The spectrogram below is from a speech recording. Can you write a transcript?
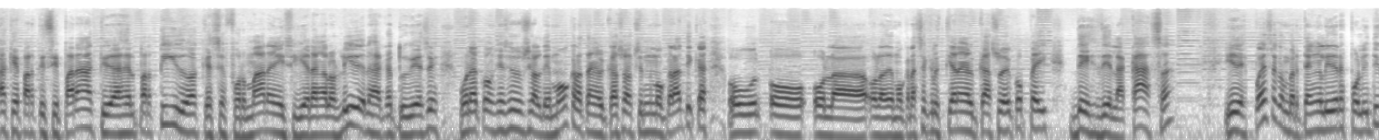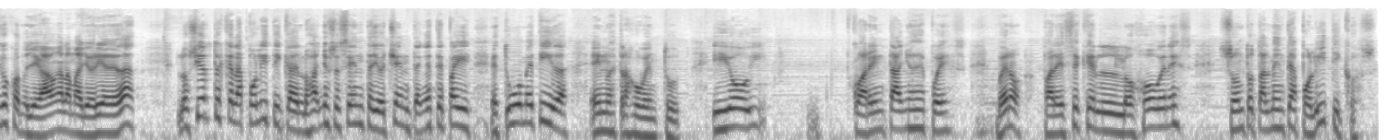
a que participaran en actividades del partido, a que se formaran y siguieran a los líderes, a que tuviesen una conciencia socialdemócrata en el caso de Acción Democrática o, la, o la democracia cristiana en el caso de COPEI, desde la casa y después se convertían en líderes políticos cuando llegaban a la mayoría de edad. Lo cierto es que la política en los años 60 y 80 en este país estuvo metida en nuestra juventud y hoy 40 años después, bueno, parece que los jóvenes son totalmente apolíticos.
